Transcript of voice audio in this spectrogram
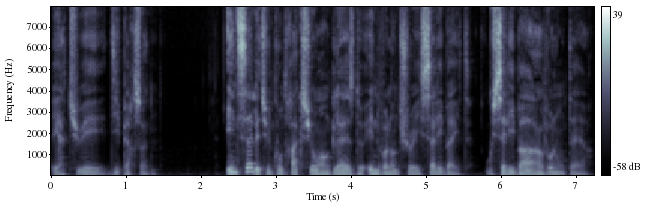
et a tué dix personnes. Incel est une contraction anglaise de involuntary celibate, ou célibat involontaire.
